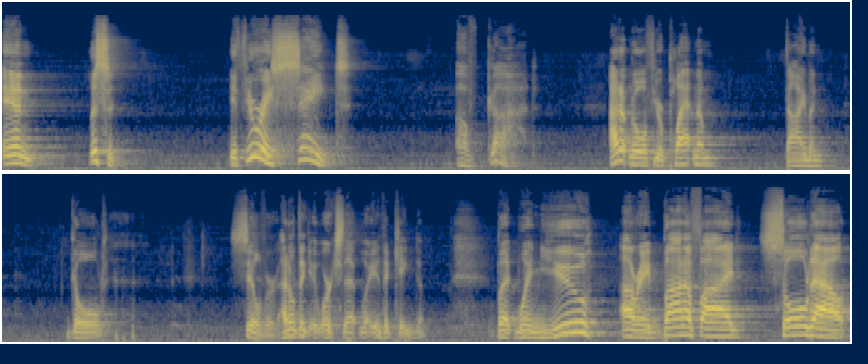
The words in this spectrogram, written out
And listen, if you're a saint of God, I don't know if you're platinum, diamond, gold, silver. I don't think it works that way in the kingdom. But when you are a bona fide, sold out,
